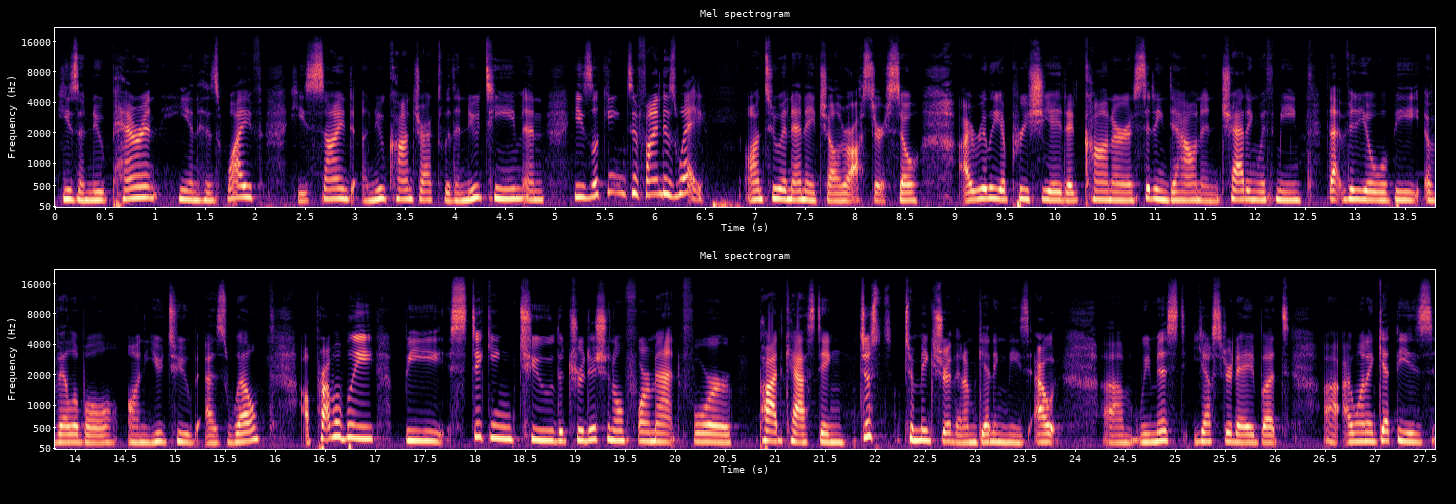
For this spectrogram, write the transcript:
He's a new parent, he and his wife. He's signed a new contract with a new team and he's looking to find his way onto an NHL roster. So I really appreciated Connor sitting down and chatting with me. That video will be available on YouTube as well. I'll probably be sticking to the traditional format for podcasting just to make sure that I'm getting these out. Um, we missed yesterday, but uh, I want to get these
